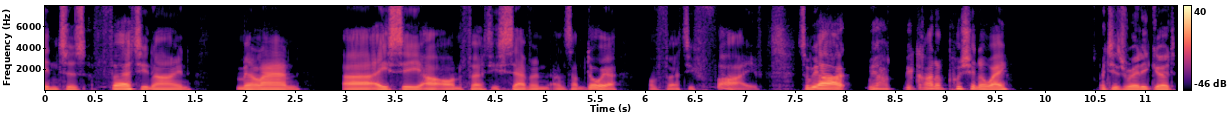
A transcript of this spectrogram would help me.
Inter's 39. Milan uh, AC are on 37 and Sampdoria on 35. So we are we are we're kind of pushing away, which is really good.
